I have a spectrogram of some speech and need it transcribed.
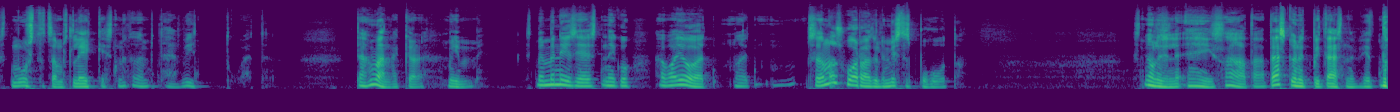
sitten mustat semmoista leikkiä. Sitten mä katsoin, mitä vittua. Että tää on hyvän näköinen mimmi. Sitten me meni siihen ja sitten niinku, vaan joo, että no, et, se sanoi suoraan yli, mistä puhutaan. Sitten ne oli silleen, ei saata, täskö nyt pitäisi ne vittu.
